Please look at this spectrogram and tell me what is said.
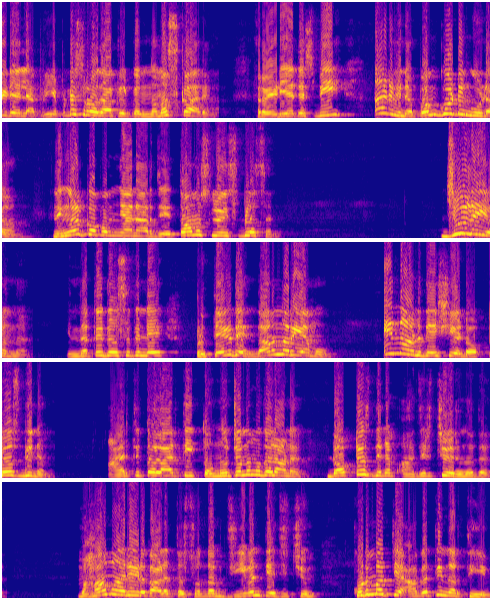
ബിയുടെ എല്ലാ പ്രിയപ്പെട്ട ശ്രോതാക്കൾക്കും നമസ്കാരം. റേഡിയോ എസ് ബി അറിവിനൊപ്പം കൂട്ടും കൂടാം നിങ്ങൾക്കൊപ്പം ഞാൻ R J Thomas Louis Blesson. July ഒന്ന് ഇന്നത്തെ ദിവസത്തിന്റെ പ്രത്യേകത എന്താണെന്നറിയാമോ? ഇന്നാണ് ദേശീയ ഡോക്ടേഴ്സ് ദിനം. ആയിരത്തി തൊള്ളായിരത്തി തൊണ്ണൂറ്റൊന്ന് മുതലാണ് ഡോക്ടേഴ്സ് ദിനം ആചരിച്ചു വരുന്നത്. മഹാമാരിയുടെ കാലത്ത് സ്വന്തം ജീവൻ ത്യജിച്ചും കുടുംബത്തെ അകറ്റി നിർത്തിയും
